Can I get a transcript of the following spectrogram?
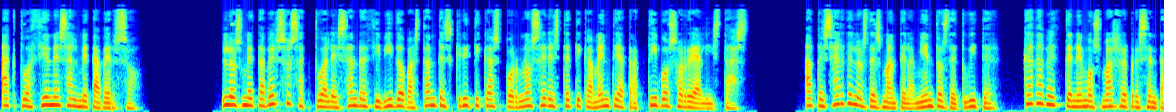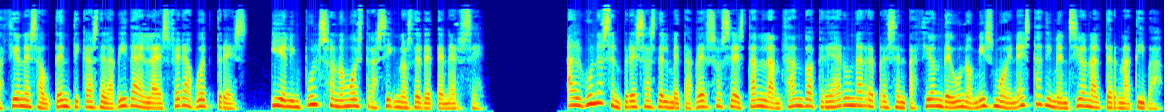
Actuaciones al metaverso. Los metaversos actuales han recibido bastantes críticas por no ser estéticamente atractivos o realistas. A pesar de los desmantelamientos de Twitter, cada vez tenemos más representaciones auténticas de la vida en la esfera Web 3, y el impulso no muestra signos de detenerse. Algunas empresas del metaverso se están lanzando a crear una representación de uno mismo en esta dimensión alternativa.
